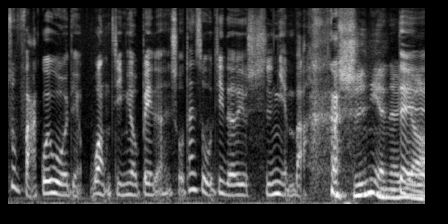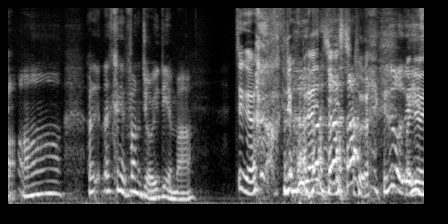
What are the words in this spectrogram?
这法规我有点忘记，没有背得很熟，但是我记得有十年吧。十年而已 对哦。哦，啊那可以放久一点吗？这个我就不太清楚了。可是我的意思，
